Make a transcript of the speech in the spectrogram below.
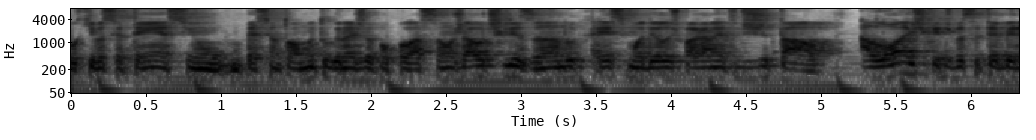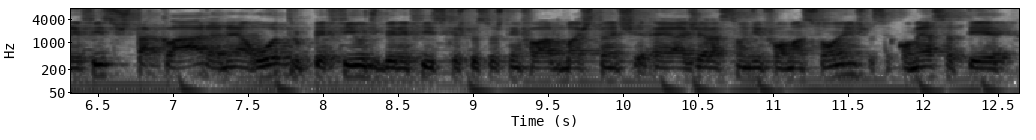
porque você tem assim um, percentual muito grande da população já utilizando esse modelo de pagamento digital. A lógica de você ter benefícios está clara, né? Outro perfil de benefícios que as pessoas têm falado bastante é a geração de informações. Você começa a ter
